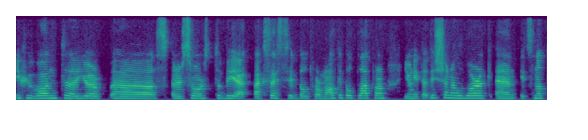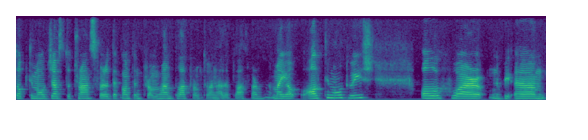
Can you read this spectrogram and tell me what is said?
If you want uh, your uh, resource to be accessible for multiple platforms, you need additional work and it's not optimal just to transfer the content from one platform to another platform. My ultimate wish all who are um,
